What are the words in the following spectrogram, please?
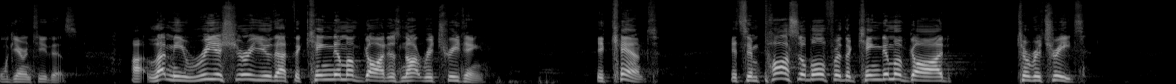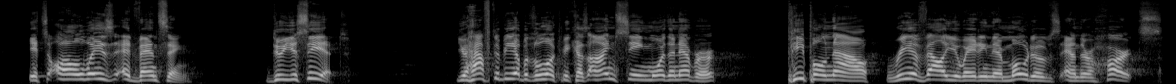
will guarantee this. Uh, let me reassure you that the kingdom of God is not retreating. It can't. It's impossible for the kingdom of God to retreat. It's always advancing. Do you see it? You have to be able to look because I'm seeing more than ever people now reevaluating their motives and their hearts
